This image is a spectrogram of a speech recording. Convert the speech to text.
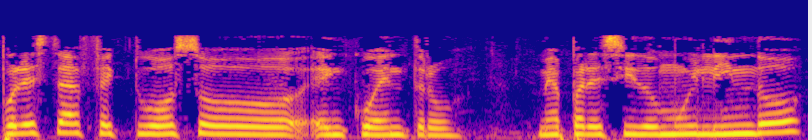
por este afectuoso encuentro. Me ha parecido muy lindo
